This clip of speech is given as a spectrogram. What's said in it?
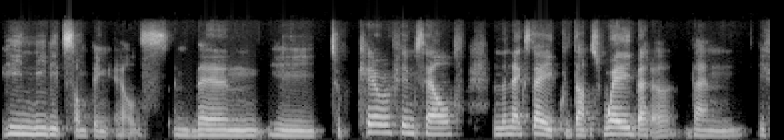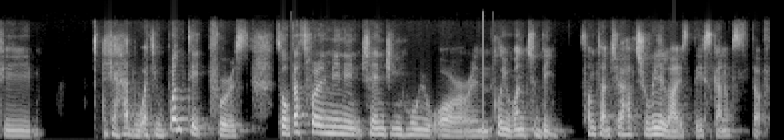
he needed something else. And then he took care of himself. And the next day he could dance way better than if he if you had what you wanted first. So that's what I mean in changing who you are and who you want to be. Sometimes you have to realize this kind of stuff.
